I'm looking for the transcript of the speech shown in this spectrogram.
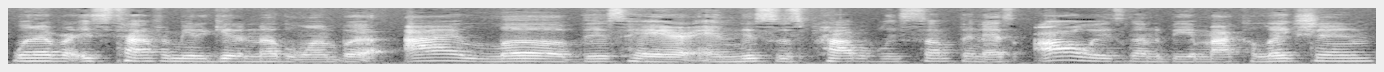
whenever it's time for me to get another one. But I love this hair and this is probably something that's always going to be in my collection.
